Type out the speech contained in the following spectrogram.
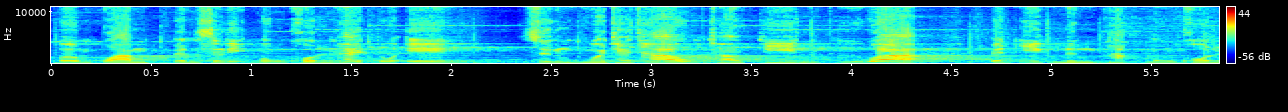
เพิ่มความเป็นสิริมงคลให้ตัวเอง ซึ่งหัวไชเท้าชาวจีนถือว่าเป็นอีกหนึ่งผักมงคล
